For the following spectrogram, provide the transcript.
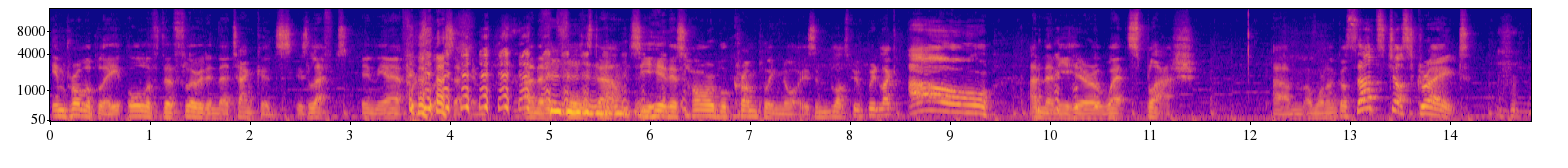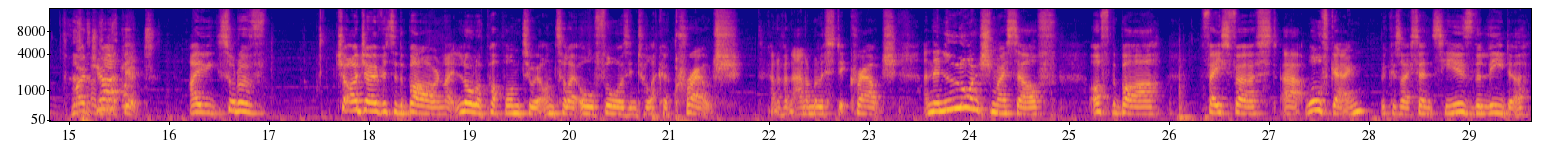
improbably, all of the fluid in their tankards is left in the air for a split second, and then it falls down. So you hear this horrible crumpling noise, and lots of people be like, "Ow!" And then you hear a wet splash, Um, and one of them goes, "That's just great. My jacket." I sort of charge over to the bar and like lollipop onto it onto like all fours into like a crouch, kind of an animalistic crouch, and then launch myself off the bar face first at Wolfgang because I sense he is the leader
